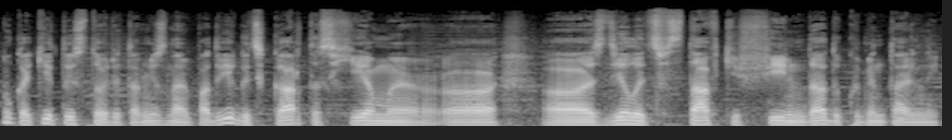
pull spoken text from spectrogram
ну, какие-то истории, там, не знаю, подвигать карты, схемы, э, э, сделать вставки в фильм, да, документальный.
